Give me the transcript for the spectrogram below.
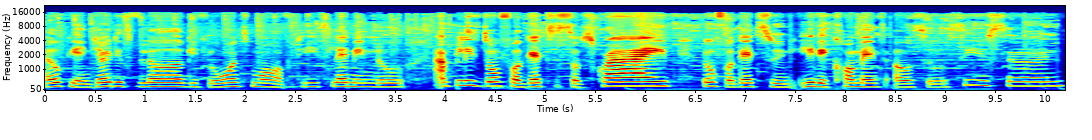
i hope you enjoyed this vlog. If you want more of this let me know. And please don't forget to subscribe. Don't forget to leave a comment also. See you soon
